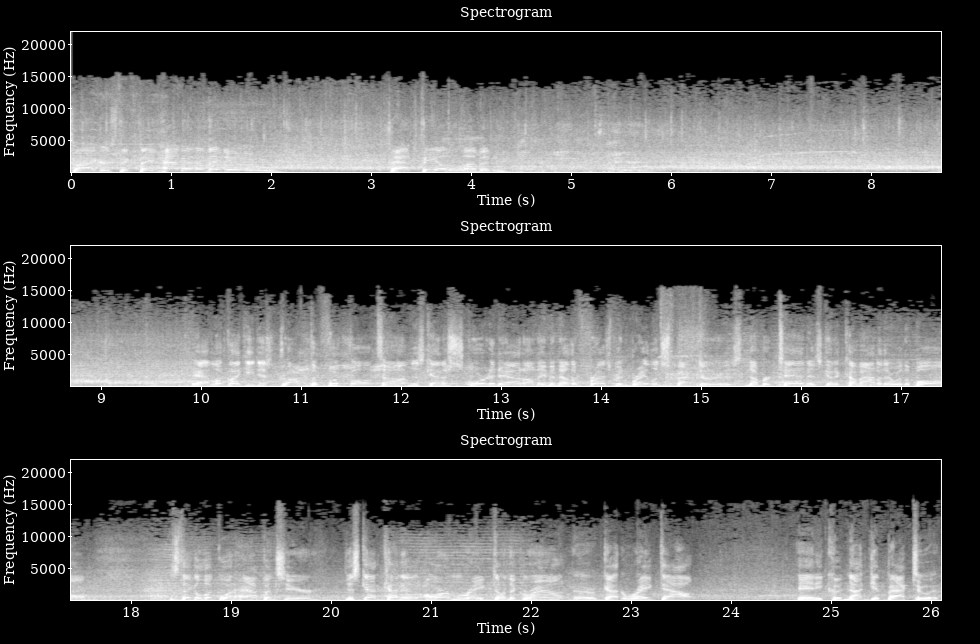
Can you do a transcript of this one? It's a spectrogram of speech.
Tigers think they have it, and they do. At the 11. Yeah, it looked like he just dropped the football, Tom. Just kind of squirted out on him. Another freshman, Baylon Spector, is number 10, is going to come out of there with a the ball. Let's take a look what happens here. Just got kind of arm raked on the ground, got raked out, and he could not get back to it.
